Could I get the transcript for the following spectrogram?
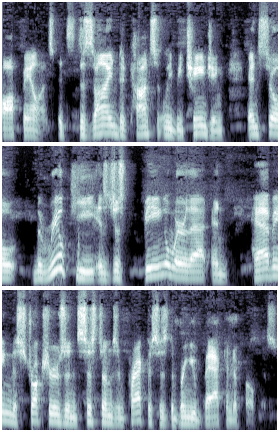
off balance. It's designed to constantly be changing. And so the real key is just being aware of that and having the structures and systems and practices to bring you back into focus.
